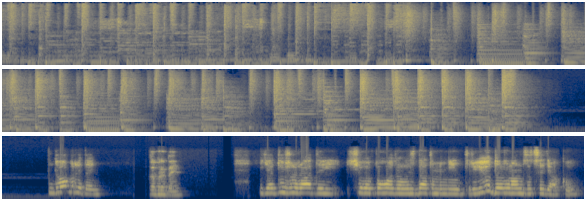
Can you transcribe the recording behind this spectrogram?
Добрий день. Добрий день. Я дуже радий, що ви погодились дати мені інтерв'ю. Дуже вам за це дякую.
